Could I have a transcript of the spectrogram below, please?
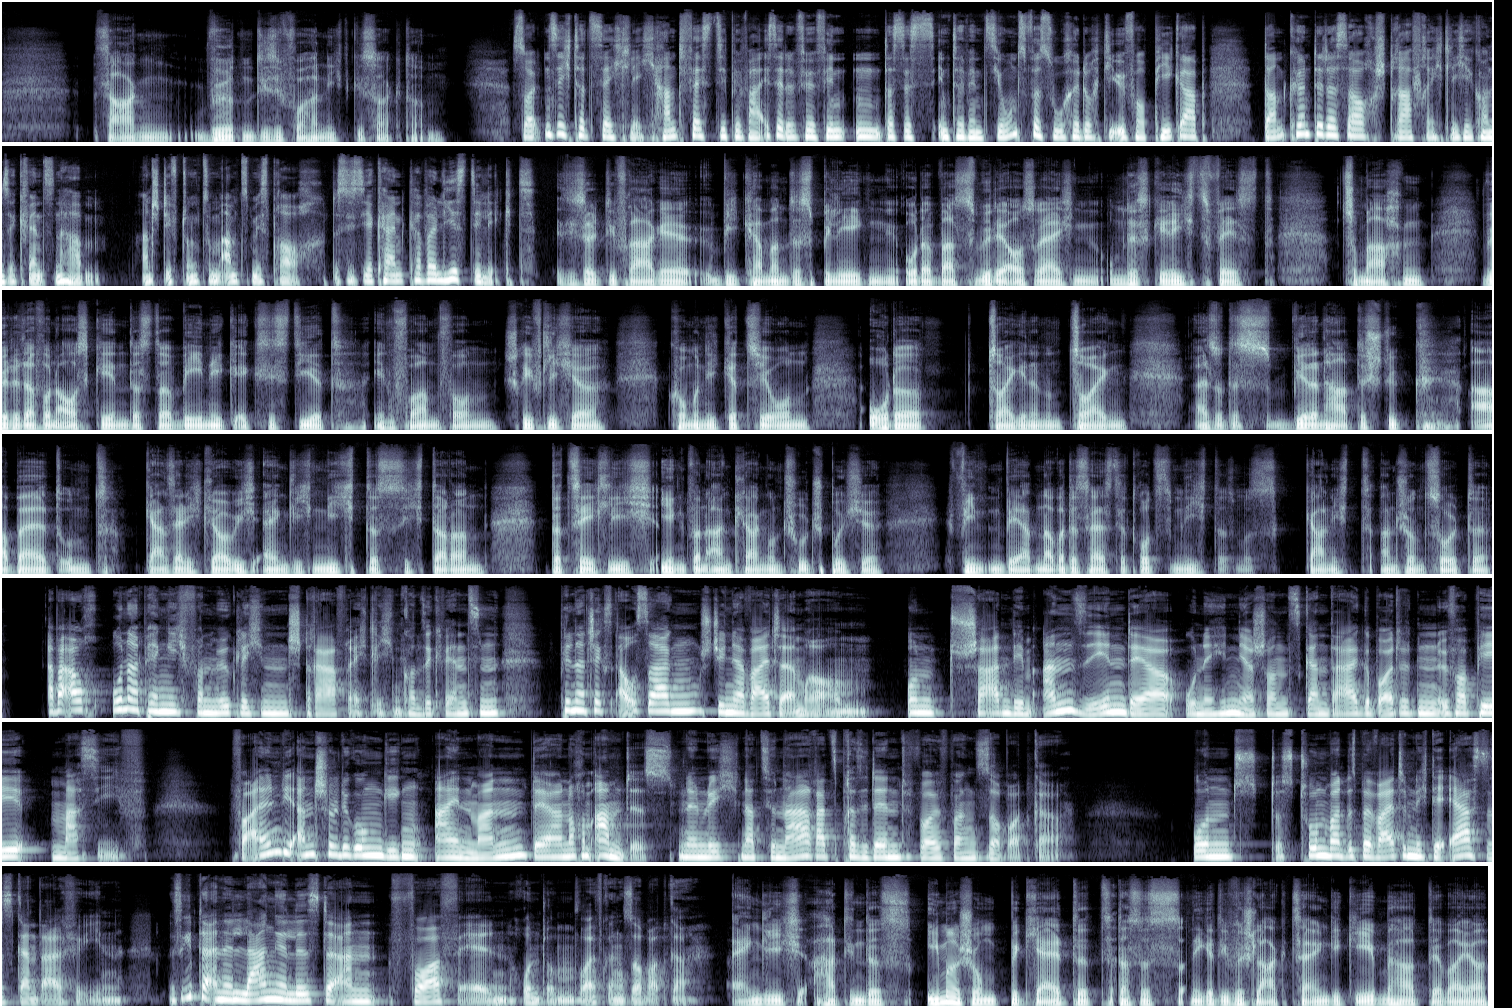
sagen würden, die sie vorher nicht gesagt haben. Sollten sich tatsächlich handfeste Beweise dafür finden, dass es Interventionsversuche durch die ÖVP gab, dann könnte das auch strafrechtliche Konsequenzen haben. Anstiftung zum Amtsmissbrauch. Das ist ja kein Kavaliersdelikt. Es ist halt die Frage, wie kann man das belegen oder was würde ausreichen, um das gerichtsfest zu machen. Würde davon ausgehen, dass da wenig existiert in Form von schriftlicher Kommunikation oder Zeuginnen und Zeugen. Also das wird ein hartes Stück Arbeit und ganz ehrlich glaube ich eigentlich nicht, dass sich daran tatsächlich irgendwann Anklagen und Schuldsprüche finden werden. Aber das heißt ja trotzdem nicht, dass man es gar nicht anschauen sollte. Aber auch unabhängig von möglichen strafrechtlichen Konsequenzen, Pilnaceks Aussagen stehen ja weiter im Raum und schaden dem Ansehen der ohnehin ja schon skandalgebeutelten ÖVP massiv. Vor allem die Anschuldigungen gegen einen Mann, der noch im Amt ist, nämlich Nationalratspräsident Wolfgang Sobotka. Und das Tonband ist bei weitem nicht der erste Skandal für ihn. Es gibt da eine lange Liste an Vorfällen rund um Wolfgang Sobotka. Eigentlich hat ihn das immer schon begleitet, dass es negative Schlagzeilen gegeben hat. Er war ja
